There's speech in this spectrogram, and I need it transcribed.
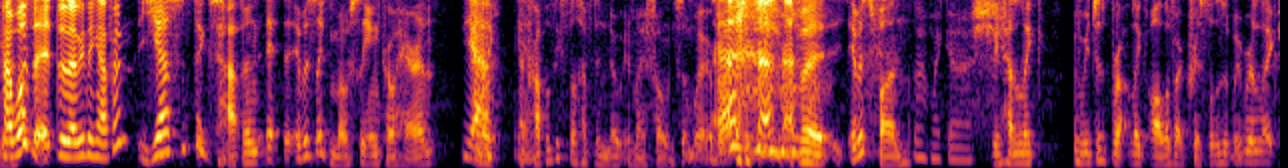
How was it? Did anything happen? Yeah, some things happened. It, it was like mostly incoherent. Yeah. Like I probably still have the note in my phone somewhere, but, but it was fun. Oh my gosh. We had like we just brought like all of our crystals and we were like,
